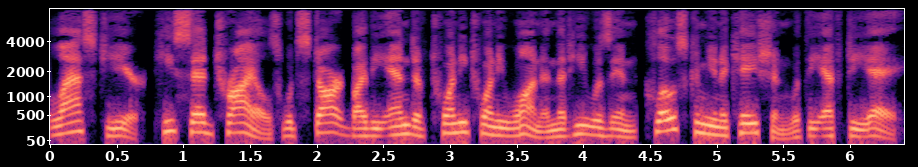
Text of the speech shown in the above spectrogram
Last year, he said trials would start by the end of 2021 and that he was in close communication with the FDA.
